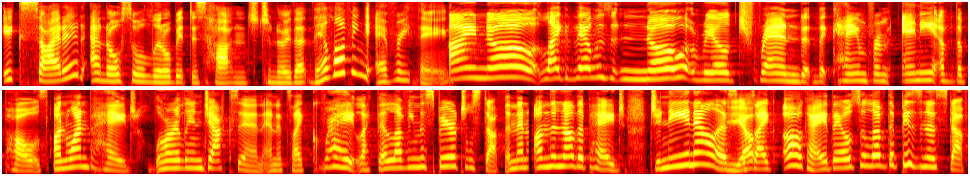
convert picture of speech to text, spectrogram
excited and also a little bit disheartened to know that they're loving everything. I know, like there was no real trend that came from any of the polls. On one page, Laura Lynn Jackson, and it's like, great, like they're loving the spiritual stuff. And then on another page, Janine Allis, Yep. it's like, okay, they also love the business stuff.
